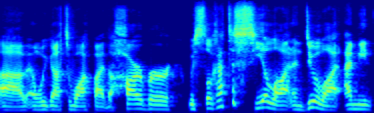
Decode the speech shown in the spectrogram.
um, and we got to walk by the harbor. We still got to see a lot and do a lot. I mean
